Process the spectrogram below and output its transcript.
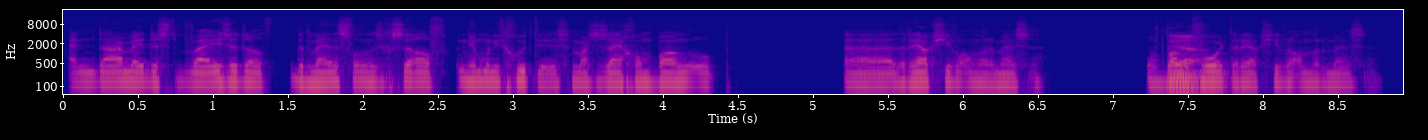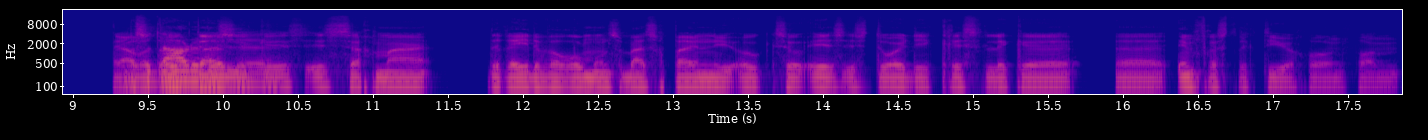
En daarmee dus te bewijzen dat de mens van zichzelf helemaal niet goed is. Maar ze zijn gewoon bang op eh, de reactie van andere mensen. Of bang voor de reactie van andere mensen. Ja, Als wat ook dus, duidelijk eh, is, is zeg maar de reden waarom onze maatschappij nu ook zo is, is door die christelijke infrastructuur gewoon van.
